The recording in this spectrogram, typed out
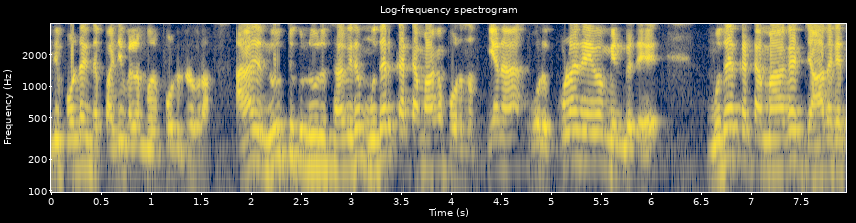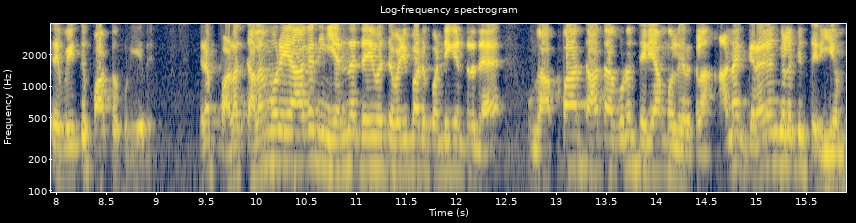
இது போன்ற இந்த பதிவெல்லாம் போட்டுட்டு இருக்கிறோம். அதாவது நூத்துக்கு நூறு சதவீதம் முதற்கட்டமாக பொருந்தும். ஏன்னா ஒரு குலதெய்வம் என்பது முதற்கட்டமாக ஜாதகத்தை வைத்து பார்க்கக்கூடியது. ஏன்னா பல தலைமுறையாக நீங்க என்ன தெய்வத்தை வழிபாடு பண்ணீங்கன்றத உங்க அப்பா தாத்தா கூட தெரியாமல் இருக்கலாம். ஆனா கிரகங்களுக்கு தெரியும்.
